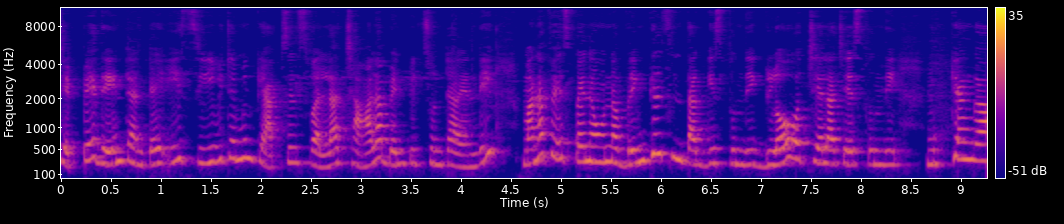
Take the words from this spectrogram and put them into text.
చెప్పేది ఏంటంటే ఈ సి విటమిన్ క్యాప్సిల్స్ వల్ల చాలా బెనిఫిట్స్ ఉంటాయండి. మన ఫేస్ పైన ఉన్న వ్రింకిల్స్ని తగ్గిస్తుంది గ్లో వచ్చేలా చేస్తుంది. ముఖ్యంగా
